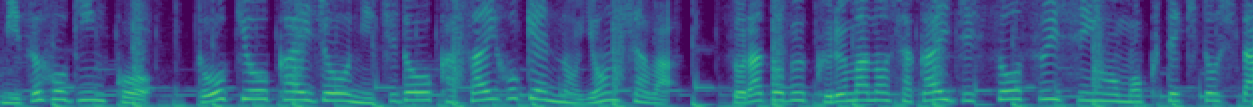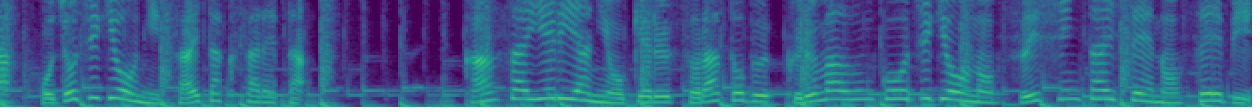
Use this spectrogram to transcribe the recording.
みずほ銀行、東京海上日動火災保険の4社は空飛ぶ車の社会実装推進を目的とした補助事業に採択された。関西エリアにおける空飛ぶ車運行事業の推進体制の整備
